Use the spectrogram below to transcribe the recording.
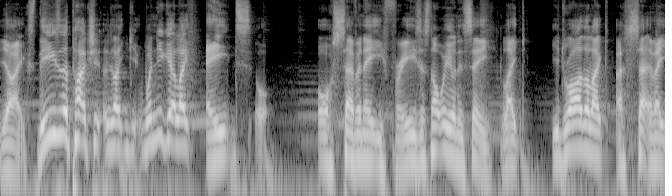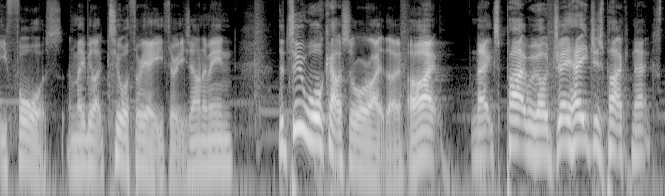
Yikes. These are the packs, you, like, when you get, like, 8 or, or 7 83s, it's not what you want to see. Like, you'd rather, like, a set of 84s and maybe, like, 2 or 3 83s, you know what I mean? The two walkouts are all right, though. All right, next pack. we got JH's pack next.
